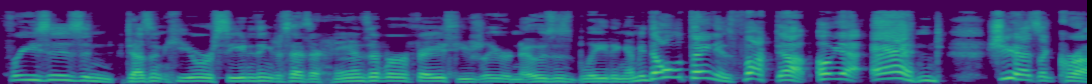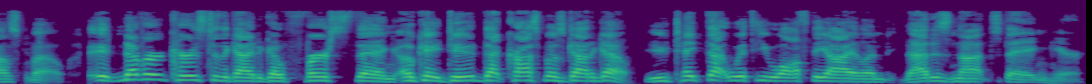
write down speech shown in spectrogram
freezes and doesn't hear or see anything, just has her hands over her face. Usually her nose is bleeding. I mean, the whole thing is fucked up. Oh yeah. And she has a crossbow. It never occurs to the guy to go first thing. Okay, dude, that crossbow's gotta go. You take that with you off the island. That is not staying here.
